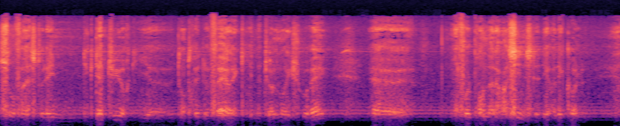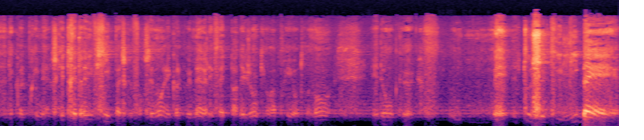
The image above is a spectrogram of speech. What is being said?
sauf à installer une dictature qui euh, tenterait de le faire et qui naturellement échouerait, euh, il faut le prendre à la racine, c'est-à-dire à l'école, à l'école primaire. Ce qui est très très difficile parce que forcément l'école primaire elle est faite par des gens qui ont appris autrement. Et donc, mais tout ce qui libère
